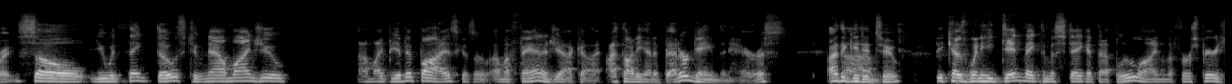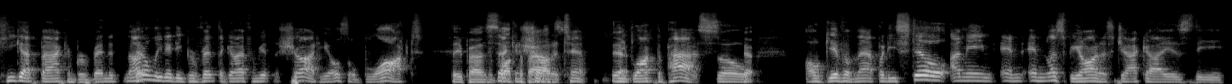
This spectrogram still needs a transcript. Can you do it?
right. so you would think those two. Now, mind you, I might be a bit biased because I'm a fan of Xhekaj. I thought he had a better game than Harris I think he um, did too. because when he did make the mistake at that blue line in the first period, he got back and prevented. Not Yep. only did he prevent the guy from getting the shot, he also blocked They the passed blocked second the shot attempt. Yeah. He blocked the pass. So Yep. I'll give him that. But he's still, I mean, and and let's be honest, Xhekaj is the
